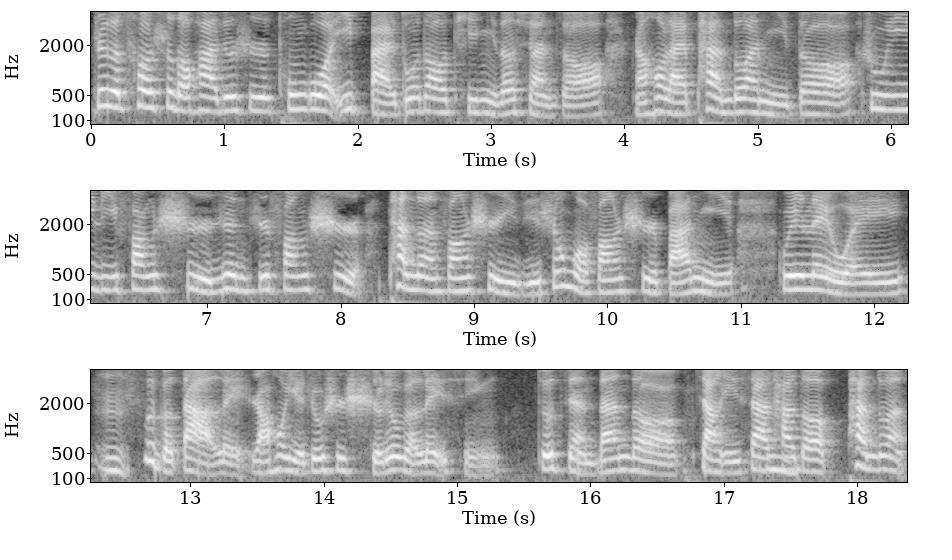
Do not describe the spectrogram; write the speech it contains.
这个测试的话，就是通过一百多道题你的选择，然后来判断你的注意力方式、认知方式、判断方式以及生活方式，把你归类为四个大类，然后也就是十六个类型。就简单的讲一下它的判断。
